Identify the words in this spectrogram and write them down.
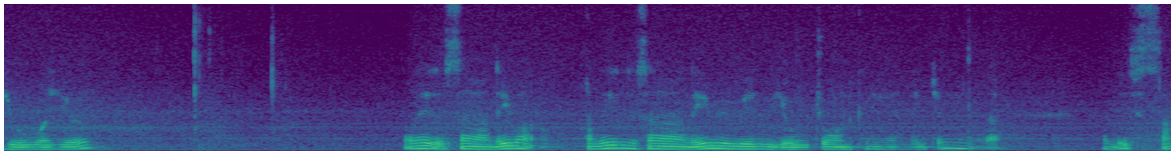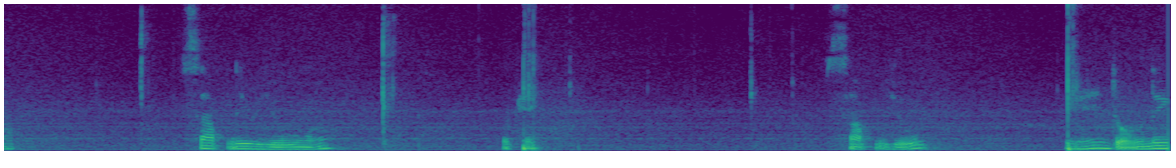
view របស់យើងនេះដោយសារនេះអានេះដោយសារនេះវាមាន view ជាន់គ្នាអញ្ចឹងយើងដាក់អានេះ sub sub នេះ view មកអូខេ sub view នេះចូលនេះ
